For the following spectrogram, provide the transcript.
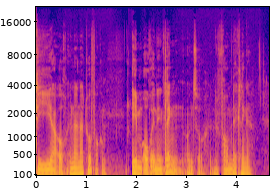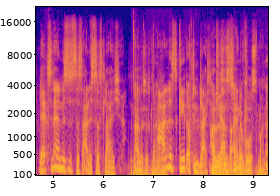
die ja auch in der Natur vorkommen. Eben auch in den Klängen und so, in der Form der Klänge. Letzten Endes ist das alles das Gleiche. Alles ist gleich. Alles geht auf den gleichen Alles Kern ist eine zurück. Wurst, Mann.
